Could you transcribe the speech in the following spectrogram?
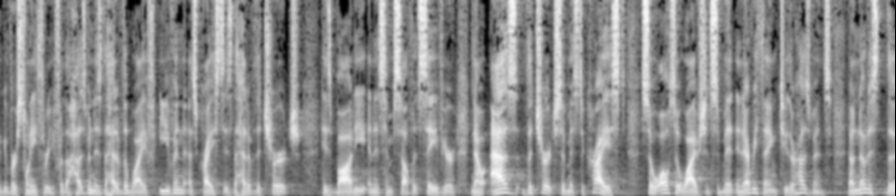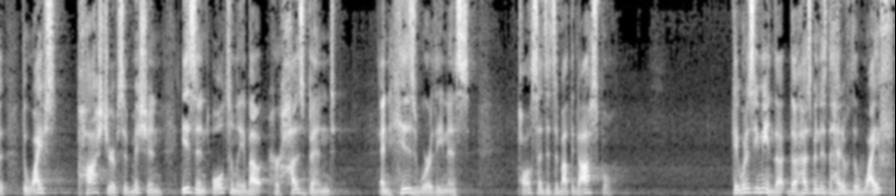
Look at verse 23. For the husband is the head of the wife, even as Christ is the head of the church, his body, and is himself its Savior. Now, as the church submits to Christ, so also wives should submit in everything to their husbands. Now, notice the, the wife's posture of submission isn't ultimately about her husband and his worthiness. Paul says it's about the gospel. Okay, what does he mean? The, the husband is the head of the wife,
